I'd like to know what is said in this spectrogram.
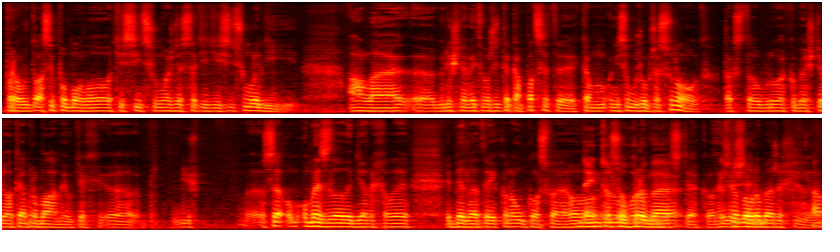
Opravdu to asi pomohlo tisícům až deseti tisícům lidí. Ale eh, když nevytvoříte kapacity, kam oni se můžou přesunout, tak z toho budou ještě velké problémy u těch, eh, když se omezili lidi a nechali bydlet jako na úkol svého Není to dlouhodobé, prostě, jako, není to dlouhodobé řešení. A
